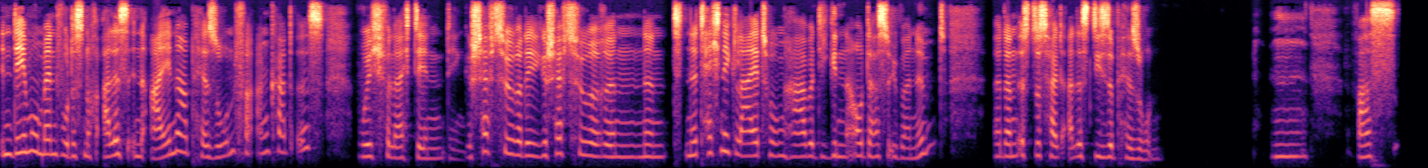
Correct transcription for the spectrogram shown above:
in dem Moment, wo das noch alles in einer Person verankert ist, wo ich vielleicht den, den Geschäftsführer, die Geschäftsführerin, eine, eine Technikleitung habe, die genau das übernimmt, äh, dann ist das halt alles diese Person. Hm, was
